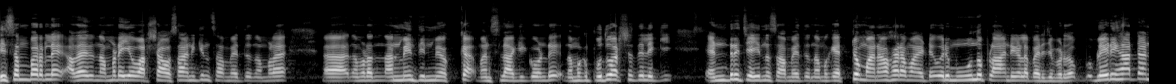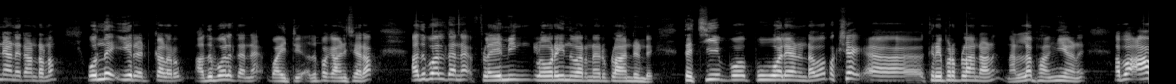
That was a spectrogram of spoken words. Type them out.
ഡിസംബറിൽ അതായത് നമ്മുടെ ഈ വർഷം അവസാനിക്കുന്ന സമയത്ത് നമ്മളെ നമ്മുടെ നന്മയും തിന്മയും ഒക്കെ മനസ്സിലാക്കിക്കൊണ്ട് നമുക്ക് പുതുവർഷത്തിലേക്ക് എൻട്രി ചെയ്യുന്ന സമയത്ത് നമുക്ക് ഏറ്റവും മനോഹരമായിട്ട് ഒരു മൂന്ന് പ്ലാന്റുകളെ പരിചയപ്പെടുത്തും. ബ്ലീഡിംഗ് ഹാർട്ട് തന്നെയാണ് രണ്ടെണ്ണം. ഒന്ന് ഈ റെഡ് കളറും അതുപോലെ തന്നെ വൈറ്റ്. അതിപ്പോൾ കാണിച്ചു തരാം. അതുപോലെ തന്നെ ഫ്ലെയിമിംഗ് ഗ്ലോറി എന്ന് പറഞ്ഞ ഒരു പ്ലാന്റ് ഉണ്ട്. തെച്ചി പൂ- പോലെയാണ് ഉണ്ടാവുക. പക്ഷേ ക്രീപ്പർ പ്ലാന്റ് ആണ്. നല്ല ഭംഗിയാണ്. അപ്പോൾ ആ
